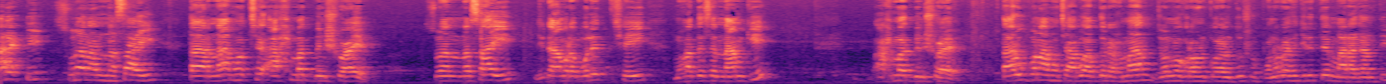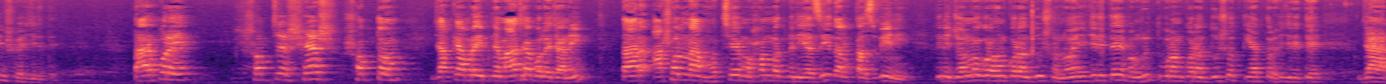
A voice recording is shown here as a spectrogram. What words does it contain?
আর একটি সুনান নাসাই, তার নাম হচ্ছে আহমদ বিন শোয়েব সুনান নাসাই, যেটা আমরা বলি, সেই মহাদেশের নাম কি? আহমদ বিন শোয়েব তার উপনাম হচ্ছে আবু আব্দুর রহমান, জন্মগ্রহণ করেন দুশো পনেরো হিজড়িতে, মারা যান তিনশো হিজড়িতে। তারপরে সবচেয়ে শেষ সপ্তম, যাকে আমরা ইবনে মাজা বলে জানি, তার আসল নাম হচ্ছে মোহাম্মদ বিন ইয়াজিদ আল কাজবিনী তিনি জন্মগ্রহণ করেন দুশো নয় হিজড়িতে এবং মৃত্যুবরণ করেন দুশো তিয়াত্তর হিজড়িতে, যার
